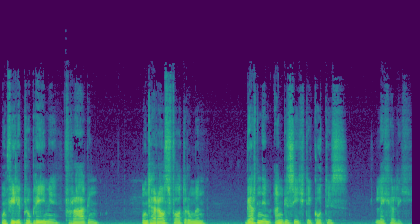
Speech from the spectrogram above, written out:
und viele Probleme, Fragen und Herausforderungen werden im Angesichte Gottes lächerlich.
